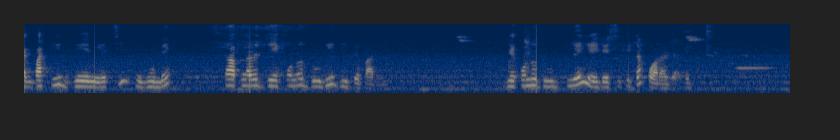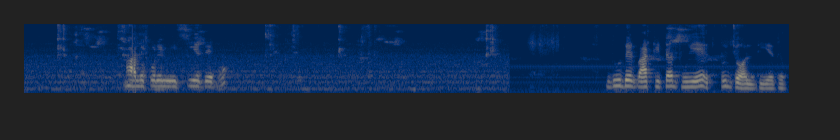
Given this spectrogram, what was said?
এক বাটি দিয়ে নিয়েছি গুলে। তা আপনারা যে কোনো দুধই দিতে পারেন। যে কোনো দুধ দিয়েই এই রেসিপিটা করা যাবে। ভালো করে মিশিয়ে দেব। দুধের বাটিটা ধুয়ে একটু জল দিয়ে দেব।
